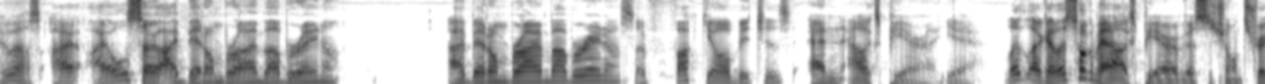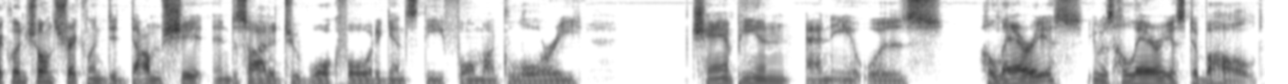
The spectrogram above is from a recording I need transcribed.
who else? I, I also I bet on Bryan Barberena. I bet on Bryan Barberena. so fuck y'all bitches. And Alex Pereira, yeah. Let, okay, let's talk about Alex Pereira versus Sean Strickland. Sean Strickland did dumb shit and decided to walk forward against the former Glory champion, and it was hilarious. It was hilarious to behold.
